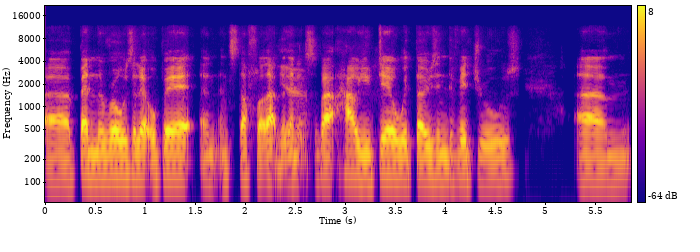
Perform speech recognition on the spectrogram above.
uh, bend the rules a little bit and, and stuff like that. But yeah. then it's about how you deal with those individuals um,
